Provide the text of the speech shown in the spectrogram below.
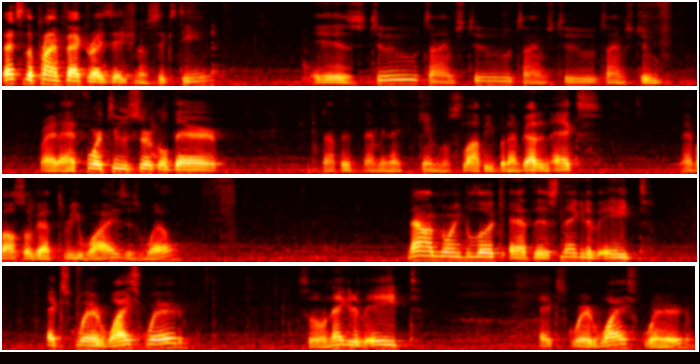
That's the prime factorization of 16 is 2 times 2 times 2 times 2. Right, I had four 2's circled there. Not that, I mean, that came a little sloppy, but I've got an x. I've also got three y's as well. Now I'm going to look at this negative 8 x squared y squared. So negative 8 x squared y squared.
